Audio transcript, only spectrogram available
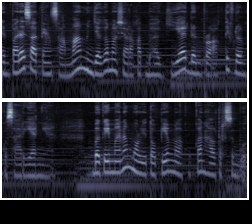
dan pada saat yang sama menjaga masyarakat bahagia dan proaktif dalam kesehariannya. Bagaimana Moritopia melakukan hal tersebut?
